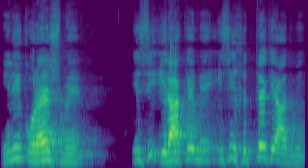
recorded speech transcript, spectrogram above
انہیں قریش میں، اسی علاقے میں، اسی خطے کے آدمی۔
